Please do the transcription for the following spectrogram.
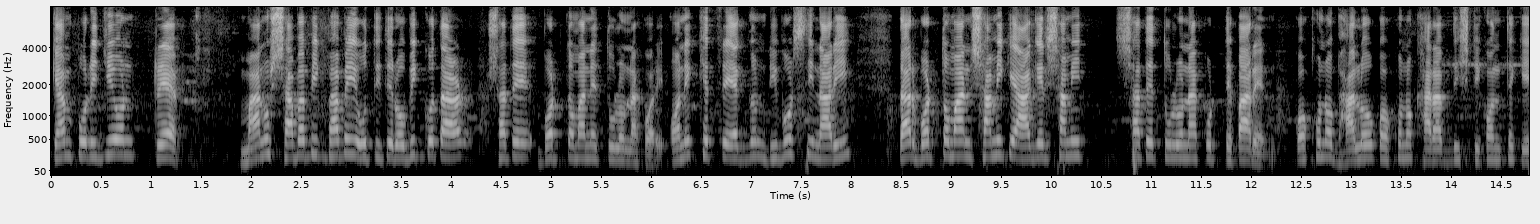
ক্যাম্পোরিজিয়ন ট্র্যাপ। মানুষ স্বাভাবিকভাবেই অতীতের অভিজ্ঞতার সাথে বর্তমানে তুলনা করে। অনেক ক্ষেত্রে একজন ডিভোর্সি নারী তার বর্তমান স্বামীকে আগের স্বামীর সাথে তুলনা করতে পারেন। কখনো ভালো, কখনো খারাপ দৃষ্টিকোণ থেকে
